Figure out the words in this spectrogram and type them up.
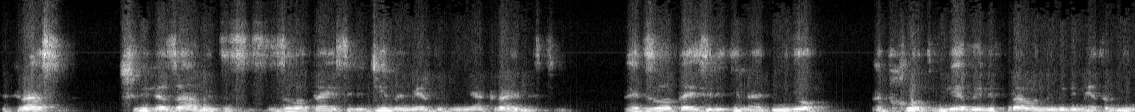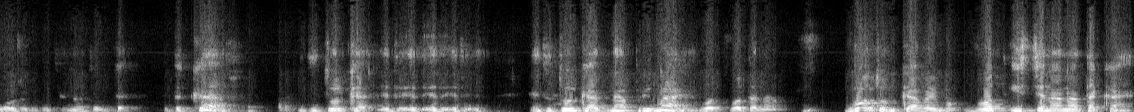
как раз швиля зава, это золотая середина между двумя крайностями. А эта золотая середина, от нее отход влево или вправо на миллиметр не может быть. Она только, это кав, это только, это, это, это, это, это только одна прямая. Вот, вот она, вот он, кавай, вот истина она такая.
